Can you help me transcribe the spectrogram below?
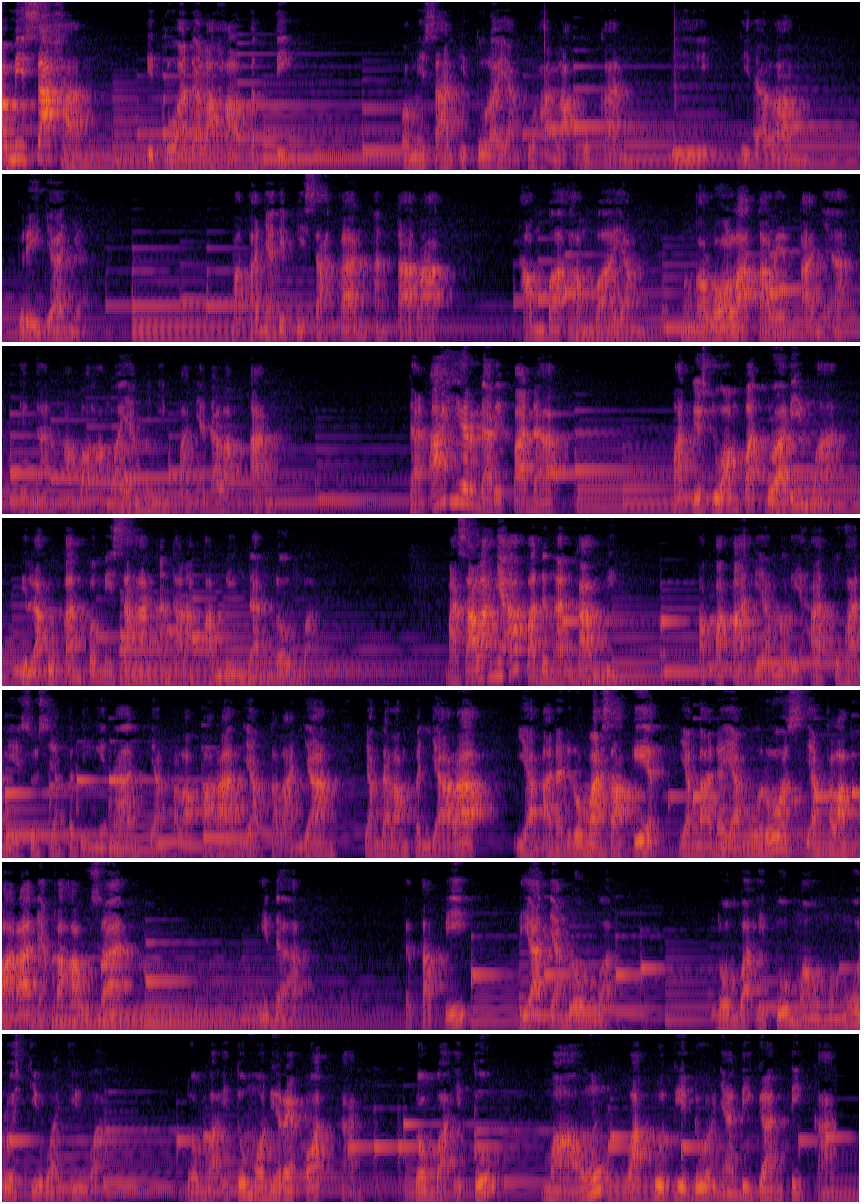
pemisahan itu adalah hal penting. Pemisahan itulah yang Tuhan lakukan di di dalam gerejanya. Makanya dipisahkan antara hamba-hamba yang mengelola talentanya dengan hamba-hamba yang menyimpannya dalam tanah. Dan akhir daripada Matius 24 25 dilakukan pemisahan antara kambing dan domba. Masalahnya apa dengan kambing? Apakah dia melihat Tuhan Yesus yang kedinginan, yang kelaparan, yang telanjang, yang dalam penjara, yang ada di rumah sakit, yang gak ada yang ngurus, yang kelaparan, yang kehausan? Tidak. Tetapi lihat yang domba. Domba itu mau mengurus jiwa-jiwa. Domba itu mau direpotkan. Domba itu mau waktu tidurnya digantikan.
